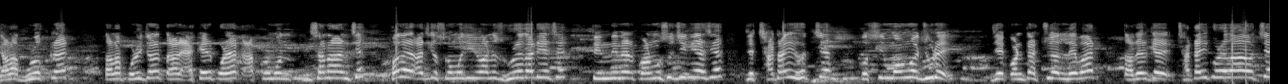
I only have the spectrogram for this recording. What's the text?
যারা ব্যুরোক্র্যাট তারা পরিচালনা তার একের পর এক আক্রমণ নিশানা আনছে। ফলে আজকে শ্রমজীবী মানুষ ঘুরে দাঁড়িয়েছে, তিন দিনের কর্মসূচি নিয়েছে, যে ছাঁটাই হচ্ছে পশ্চিমবঙ্গ জুড়ে। যে কন্ট্রাকচুয়াল লেবার তাদেরকে ছাঁটাই করে দেওয়া হচ্ছে।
